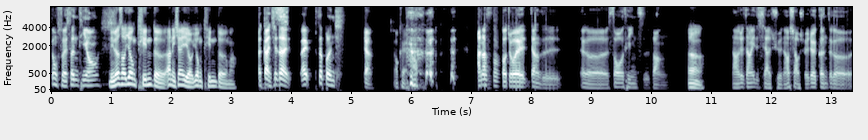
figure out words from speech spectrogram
用随身听哦。你那时候用听的，那你现在有用听的吗？啊，干，现在哎，这不能讲。OK，好。啊，那时候就会这样子那个收听直棒。嗯。然后就这样一直下去，然后小学就跟这个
